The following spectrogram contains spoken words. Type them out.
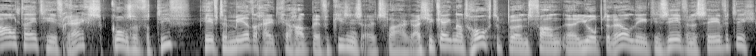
altijd heeft rechts, conservatief, heeft een meerderheid gehad bij verkiezingsuitslagen. Als je kijkt naar het hoogtepunt van uh, Joop de Uyl 1977,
